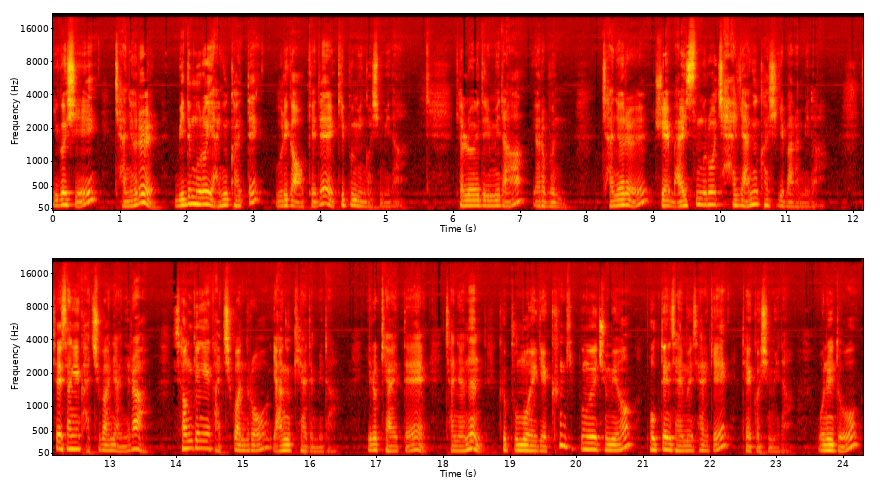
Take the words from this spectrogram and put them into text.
이것이 자녀를 믿음으로 양육할 때 우리가 얻게 될 기쁨인 것입니다. 결론을 드립니다. 여러분, 자녀를 주의 말씀으로 잘 양육하시기 바랍니다. 세상의 가치관이 아니라 성경의 가치관으로 양육해야 됩니다. 이렇게 할 때 자녀는 그 부모에게 큰 기쁨을 주며 복된 삶을 살게 될 것입니다. 오늘도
